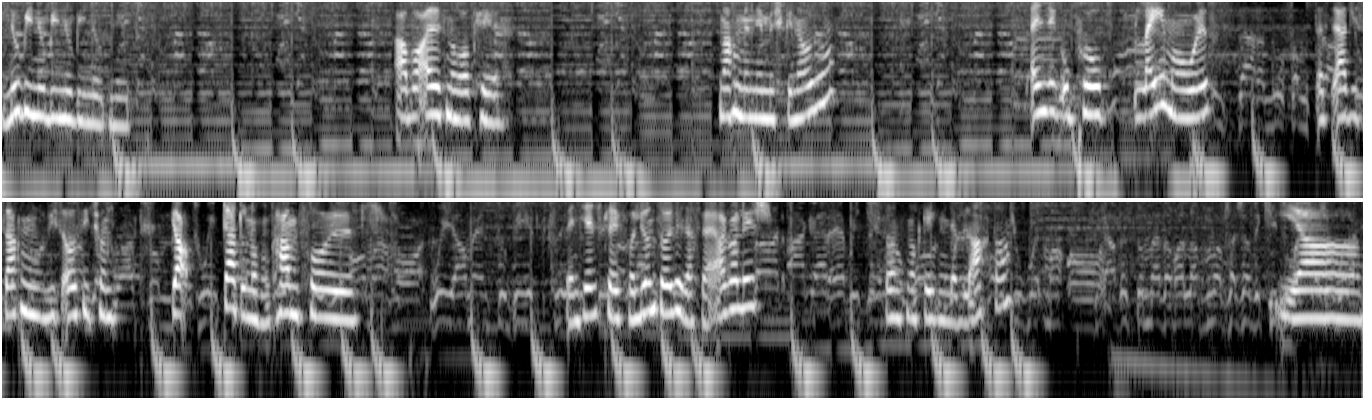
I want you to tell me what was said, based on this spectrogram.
Noobi, Noobi, Noobi, Noob, Noob. Aber alles noch okay. Das machen wir nämlich genauso. Das einzige Problem ist, dass er die Sachen, wie es aussieht, schon. Ja, der hat noch einen Kampf voll. Wenn ich jetzt gleich verlieren sollte, das wäre ärgerlich. Sonst noch gegen Level 8er. Ja.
